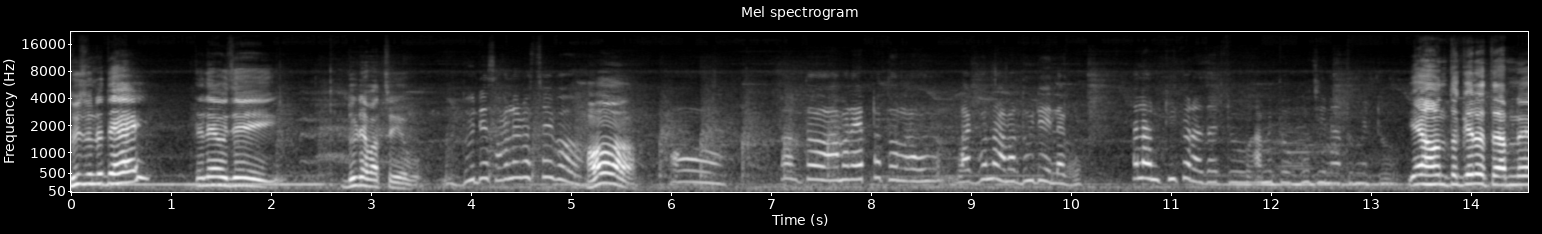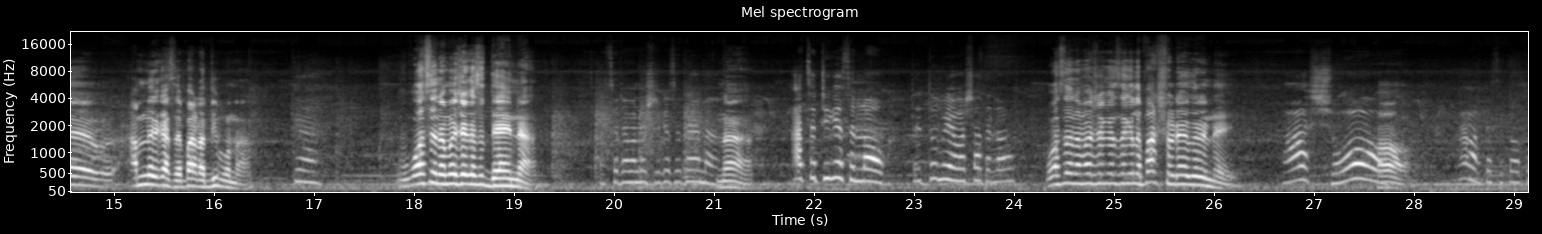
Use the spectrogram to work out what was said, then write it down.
দুইজনে দেখাই তাহলে ওই যে দুইটা বাচ্চাই হব। দুইটা ছাগলের বাচ্চা হইব? হ। ও তাহলে তো আমার একটা তো লাগবে না আমার দুইটাই লাগবে। তাহলে এখন কি করা যায় একটু? আমি তো বুঝি না তুমি একটু এখন তো গেলে তো আপনি আপনার কাছে পাড়া দিব না। কে? ওয়াসে না মেসের কাছে দেয় না। সেটা মানুষের কাছে দেয় না? না। আচ্ছা ঠিক আছে লও। তো তুমি আমার সাথে লও। ওয়াসে না মেসের কাছে গেলে পাঁচশো টাকা করে নেয়। পাঁচশো? হ্যাঁ। আমার কাছে তো অত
